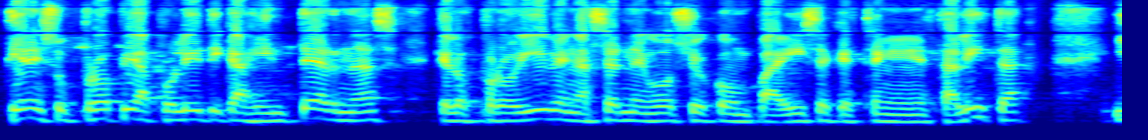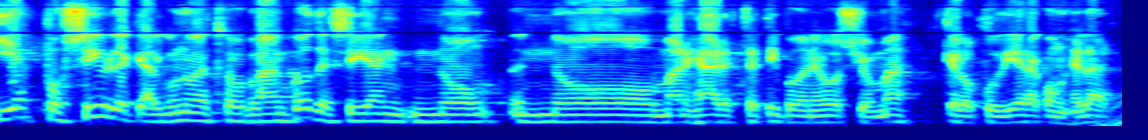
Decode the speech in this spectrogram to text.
tienen sus propias políticas internas que los prohíben hacer negocio con países que estén en esta lista y es posible que algunos de estos bancos decidan no, manejar este tipo de negocio más, que lo pudiera congelar.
